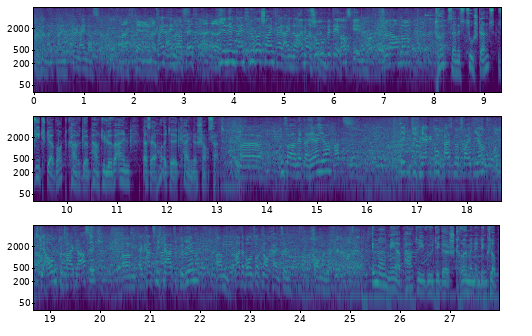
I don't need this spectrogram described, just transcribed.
Tut mir leid, nein, kein Einlass. was denn? Kein Einlass. Aha. Hier nimm deinen Führerschein, kein Einlass. Einmal so rum bitte rausgehen. Schönen Abend noch. Trotz seines Zustands sieht der wortkarge Partylöwe ein, dass er heute keine Chance hat. Unser netter Herr hier hat definitiv mehr getrunken als nur zwei Bier. Die Augen total glasig. Ähm, er kann es nicht mehr artikulieren. Ähm, hat aber uns unten auch keinen Sinn. Immer mehr Partywütige strömen in den Club.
